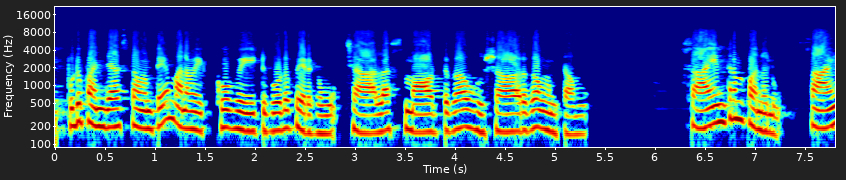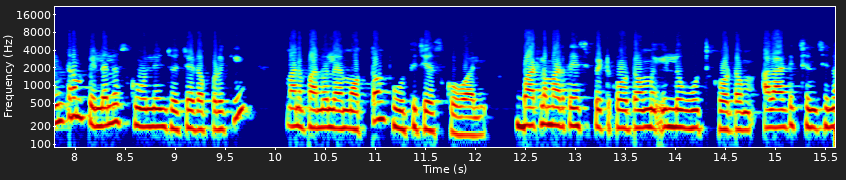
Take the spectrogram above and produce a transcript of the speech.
ఎప్పుడు పనిచేస్తూ ఉంటే మనం ఎక్కువ వెయిట్ కూడా పెరగము. చాలా స్మార్ట్గా హుషారుగా ఉంటాము. సాయంత్రం పనులు. సాయంత్రం పిల్లలు స్కూల్ నుంచి వచ్చేటప్పటికి మన పనులను మొత్తం పూర్తి చేసుకోవాలి. బట్టలు మడతేసి పెట్టుకోవటం ఇల్లు ఊడ్చుకోవటం అలాంటి చిన్న చిన్న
